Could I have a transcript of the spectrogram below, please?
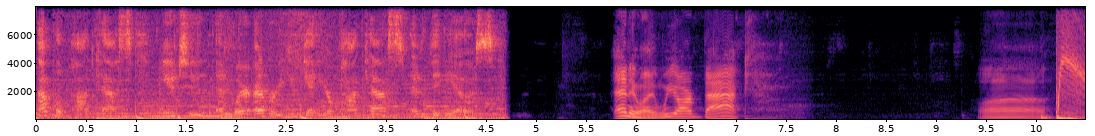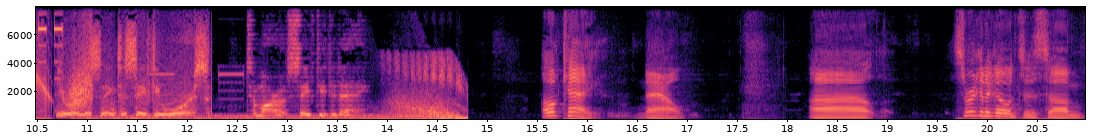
Apple Podcasts, YouTube, and wherever you get your podcasts and videos. Anyway, we are back. Ah. You are listening to Safety Wars. Tomorrow's Safety Today. Okay, now, uh, so we're going to go into some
